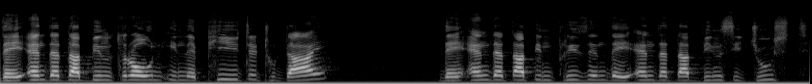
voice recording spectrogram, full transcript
They ended up being thrown in a pit to die. They ended up in prison. They ended up being seduced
